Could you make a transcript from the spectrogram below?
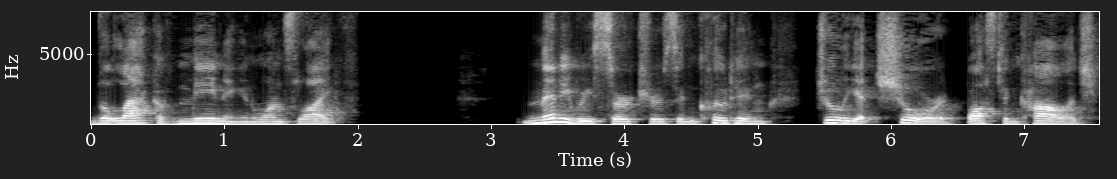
the lack of meaning in one's life. Many researchers, including Juliet Schor at Boston College,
